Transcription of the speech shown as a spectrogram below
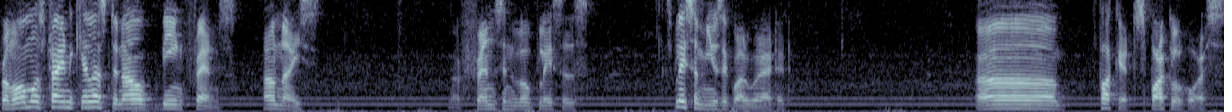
From almost trying to kill us to now being friends. How nice. Our friends in low places. Let's play some music while we're at it. Uh, fuck it. Sparklehorse.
